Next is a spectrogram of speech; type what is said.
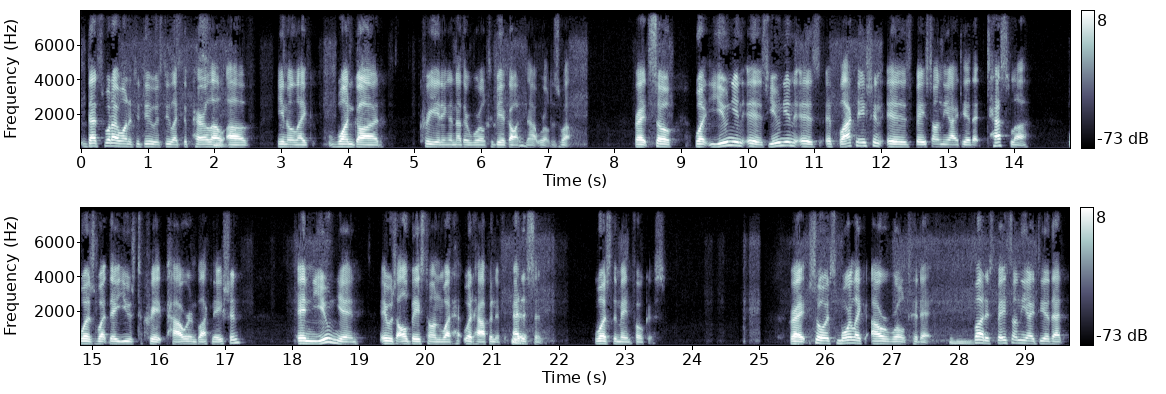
that's what I wanted to do is do like the parallel mm. of, you know, like one god creating another world to be a god in that world as well. Right? So, what union is union is if black nation is based on the idea that tesla was what they used to create power in black nation in union it was all based on what would happen if Yeah. edison was the main focus right so it's more like our world today Mhm. but it's based on the idea that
